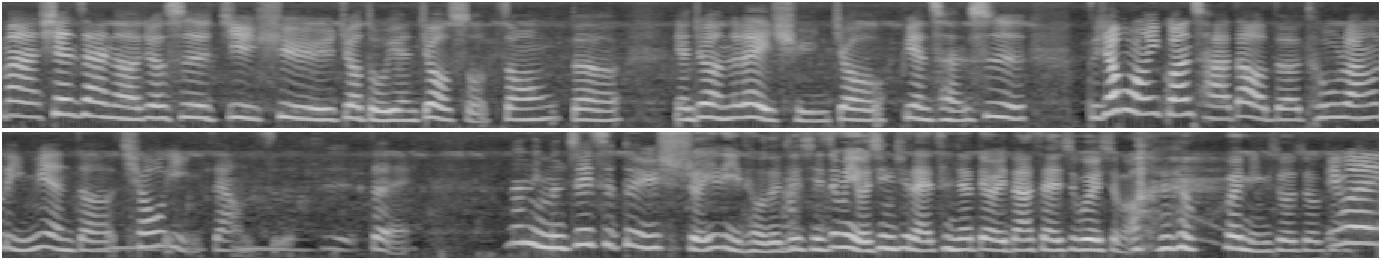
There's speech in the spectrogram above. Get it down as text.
那现在呢，就是继续就读研究所中的研究人的类群，就变成是。比较不容易观察到的土壤里面的蚯蚓这样子，是对。那你们这次对于水里头的这些这么有兴趣来参加钓鱼大赛是为什么？慧明说说。因为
